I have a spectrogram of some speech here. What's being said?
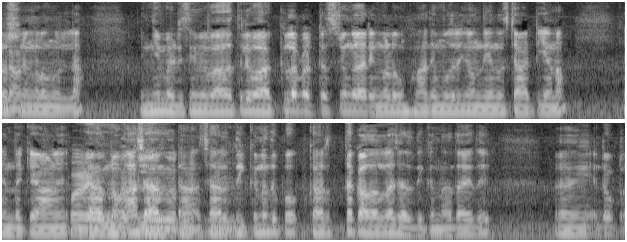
പ്രശ്നങ്ങളൊന്നുമില്ല. ഇനി മെഡിസിൻ വിഭാഗത്തിൽ ബാക്കിയുള്ള ബ്ലഡ് ടെസ്റ്റും കാര്യങ്ങളും ആദ്യം മുതൽ ഒന്നേന്ന് സ്റ്റാർട്ട് ചെയ്യണം. എന്തൊക്കെയാണ് കാരണം ആ ഛർദിക്കുന്നത് ഇപ്പോൾ കറുത്ത കളറിലാണ് ഛർദിക്കുന്നത് അതായത് ഡോക്ടർ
